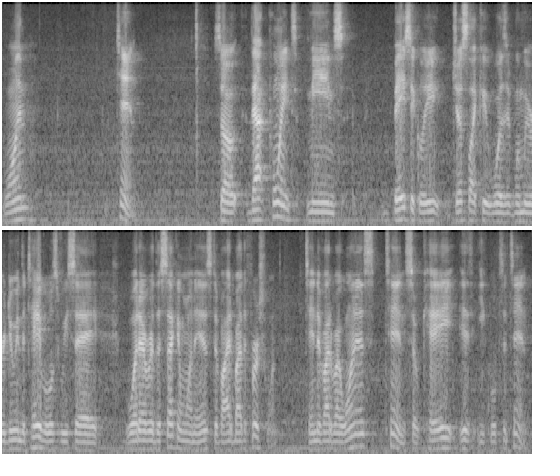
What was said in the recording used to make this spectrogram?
1, 10. So that point means basically, just like it was when we were doing the tables, we say whatever the second one is divided by the first one. 10 divided by 1 is 10, so k is equal to 10.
